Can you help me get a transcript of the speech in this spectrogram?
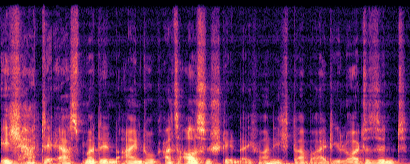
Ich hatte erstmal den Eindruck als Außenstehender, ich war nicht dabei, die Leute sind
